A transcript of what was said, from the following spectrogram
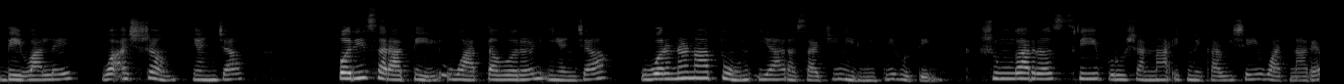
देवालय व आश्रम यांच्या परिसरातील वातावरण यांच्या वर्णनातून या रसाची निर्मिती होते. शृंगार रस स्त्री पुरुषांना एकमेकाविषयी वाटणाऱ्या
